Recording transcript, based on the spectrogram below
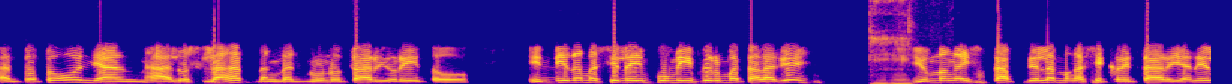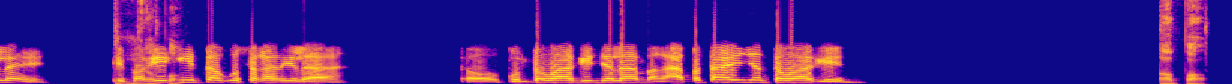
Ang totoo niyan, halos lahat ng nagnunotaryo rito, hindi naman sila yung pumipirma talaga eh. Mhm. Yung mga staff nila, mga sekretarya nila eh. Ipakikita ko sa kanila, oh, kung tawagin niya lamang, ah, tayo niyang tawagin? Opo.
